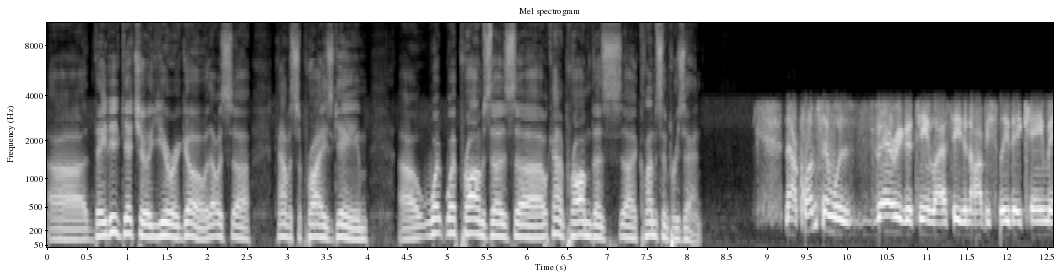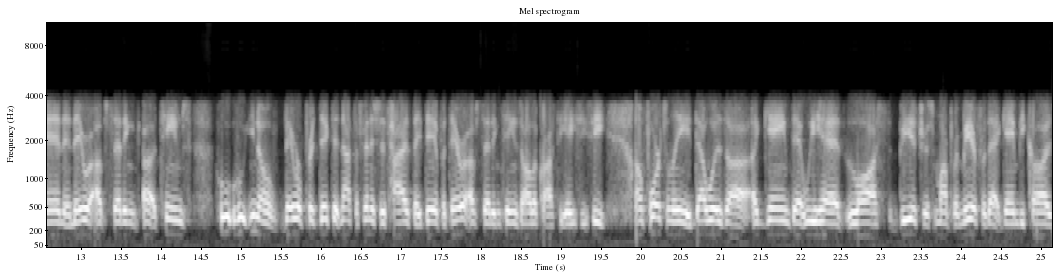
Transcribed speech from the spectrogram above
Uh, they did get you a year ago. That was uh, kind of a surprise game. Uh, what what problems does uh, what kind of problem does uh, Clemson present? Now Clemson was very good team last season. Obviously, they came in and they were upsetting uh, teams who, who, you know, they were predicted not to finish as high as they did, but they were upsetting teams all across the ACC. Unfortunately, that was uh, a game that we had lost Beatrice Mompremier for that game because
